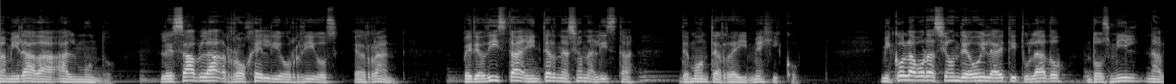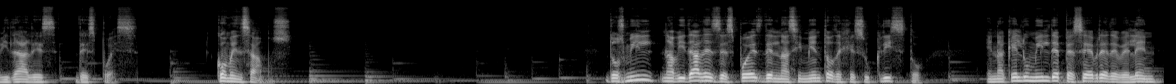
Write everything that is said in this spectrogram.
a Mirada al Mundo. Les habla Rogelio Ríos Herrán, periodista e internacionalista de Monterrey, México. Mi colaboración de hoy la he titulado 2000 Navidades después. Comenzamos. 2000 Navidades después del nacimiento de Jesucristo, en aquel humilde pesebre de Belén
